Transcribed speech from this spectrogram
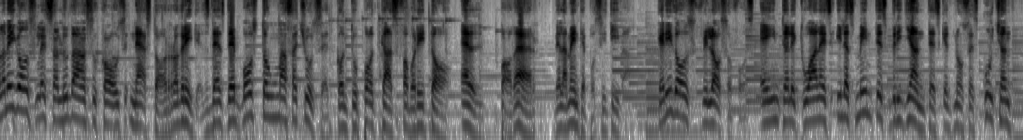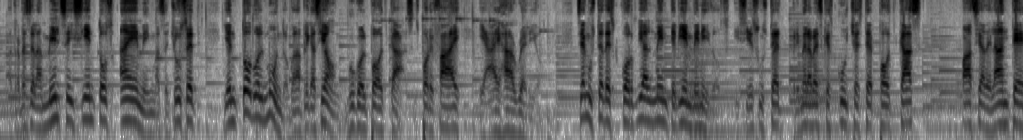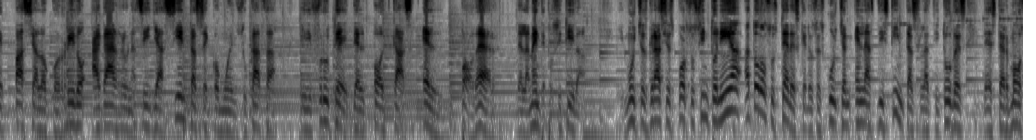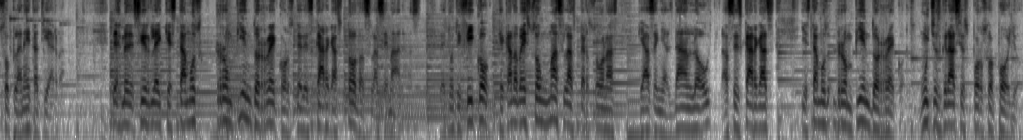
Hola amigos, les saluda su host Néstor Rodríguez desde Boston, Massachusetts, con tu podcast favorito, El Poder de la Mente Positiva. Queridos filósofos e intelectuales y las mentes brillantes que nos escuchan a través de la 1600 AM en Massachusetts y en todo el mundo con la aplicación Google Podcast, Spotify y iHeartRadio. Sean ustedes cordialmente bienvenidos y si es usted primera vez que escucha este podcast, pase adelante, pase a lo corrido, agarre una silla, siéntase como en su casa y disfrute del podcast El Poder de la Mente Positiva. Y muchas gracias por su sintonía a todos ustedes que nos escuchan en las distintas latitudes de este hermoso planeta Tierra. Déjeme decirle que estamos rompiendo récords de descargas todas las semanas. Les notifico que cada vez son más las personas que hacen el download, las descargas y estamos rompiendo récords. Muchas gracias por su apoyo.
